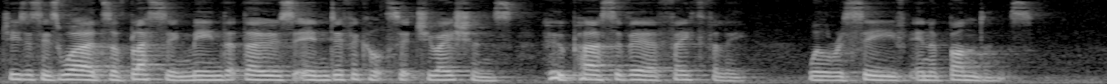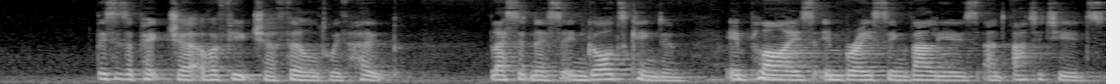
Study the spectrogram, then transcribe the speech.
Jesus' words of blessing mean that those in difficult situations who persevere faithfully will receive in abundance. This is a picture of a future filled with hope. Blessedness in God's kingdom implies embracing values and attitudes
